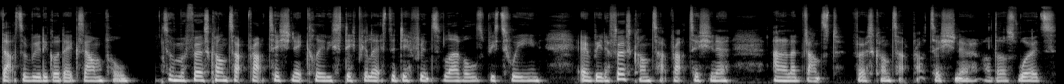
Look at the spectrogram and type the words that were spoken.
That's a really good example. So, from a first contact practitioner, it clearly stipulates the difference of levels between uh, being a first contact practitioner and an advanced first contact practitioner. Are those words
